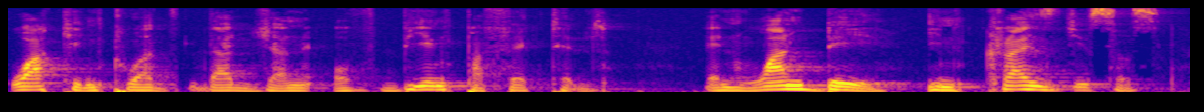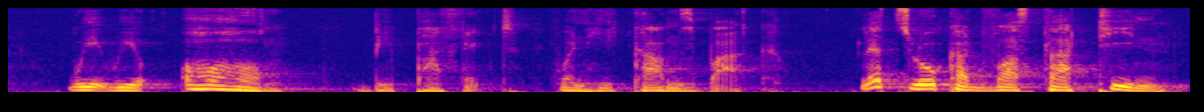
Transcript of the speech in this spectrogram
working towards that journey of being perfected. And one day in Christ Jesus, we will all be perfect when he comes back. Let's look at verse 13.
